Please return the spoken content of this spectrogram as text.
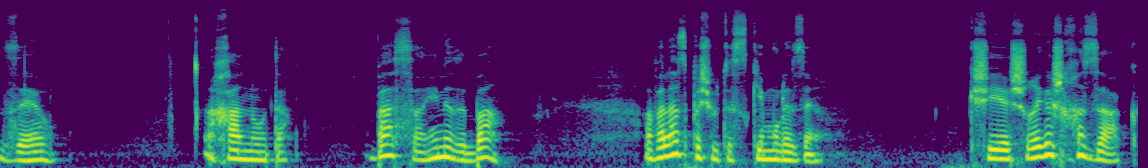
זהו, אכלנו אותה. באסה, הנה זה בא. אבל אז פשוט תסכימו לזה. כשיש רגש חזק,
